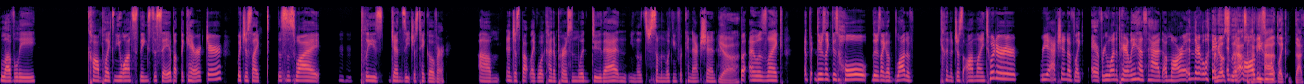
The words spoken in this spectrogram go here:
lovely, complex, nuanced things to say about the character, which is like this is why please Gen Z just take over. Um, and just about like what kind of person would do that, and you know, it's just someone looking for connection Yeah, but I was like, uh, there's like this whole, there's like a lot of kind of just online Twitter reaction of like everyone apparently has had Amara in their life. I mean, I was and, going to like, ask, all have you had like that?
